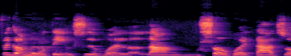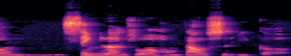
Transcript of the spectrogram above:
这个目的是为了让社会大众信任，说红道是一个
